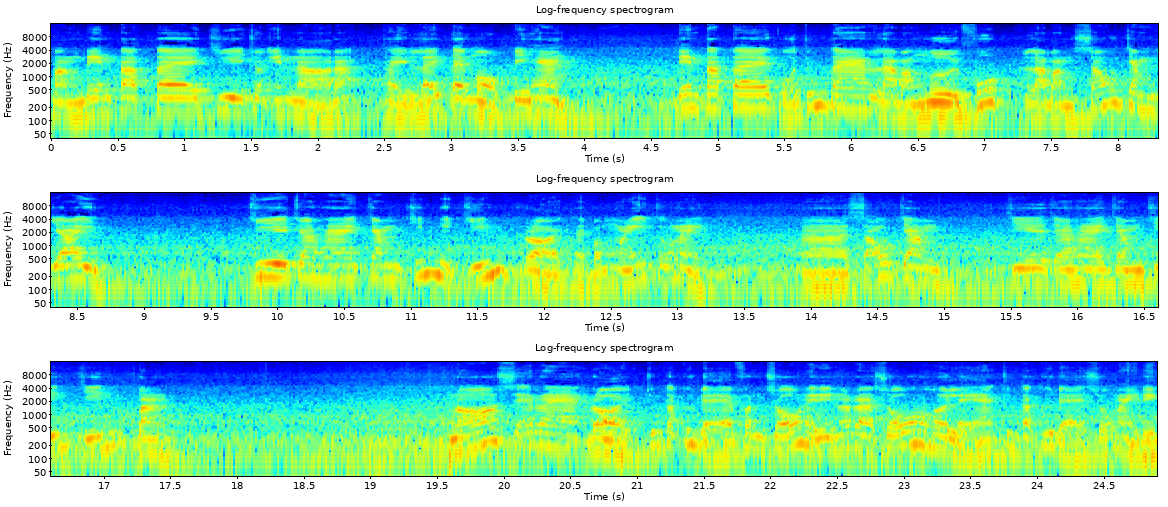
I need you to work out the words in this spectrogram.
bằng delta t chia cho n đó, thầy lấy t1 đi ha. Delta t của chúng ta là bằng 10 phút, là bằng 600 giây. Chia cho 299 rồi thầy bấm máy chỗ này à, 600 chia cho 299 bằng. Nó sẽ ra rồi chúng ta cứ để phân số này đi nó ra số hơi lẻ chúng ta cứ để số này đi.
